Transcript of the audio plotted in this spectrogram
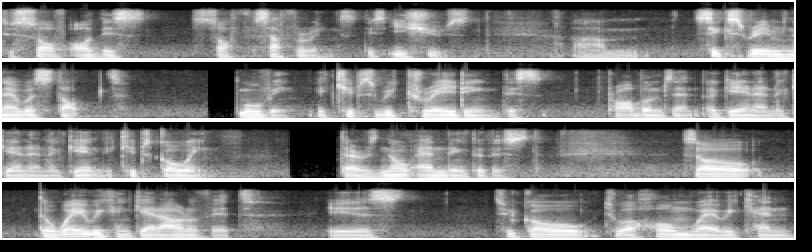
to solve all these soft sufferings, these issues. Um, six realms never stopped moving. It keeps recreating these problems and again and again and again. It keeps going. There is no ending to this. So the way we can get out of it is to go to a home where we can,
